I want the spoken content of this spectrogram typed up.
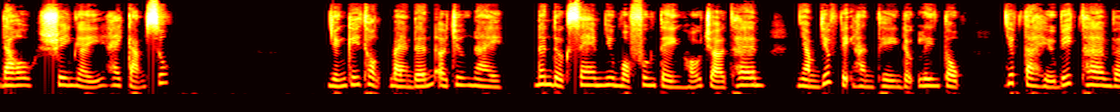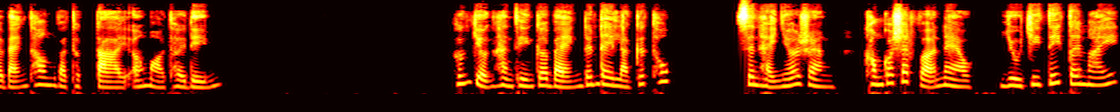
đau, suy nghĩ hay cảm xúc. Những kỹ thuật bàn đến ở chương này nên được xem như một phương tiện hỗ trợ thêm nhằm giúp việc hành thiền được liên tục, giúp ta hiểu biết thêm về bản thân và thực tại ở mọi thời điểm. Hướng dẫn hành thiền cơ bản đến đây là kết thúc. Xin hãy nhớ rằng không có sách vở nào, dù chi tiết tới mấy,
